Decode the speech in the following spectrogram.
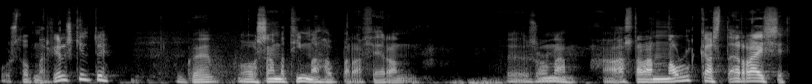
og stofnar fjölskyldu. Ok. Og á sama tíma þá bara fer hann uh, svona alltaf að nálgast að ræsið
